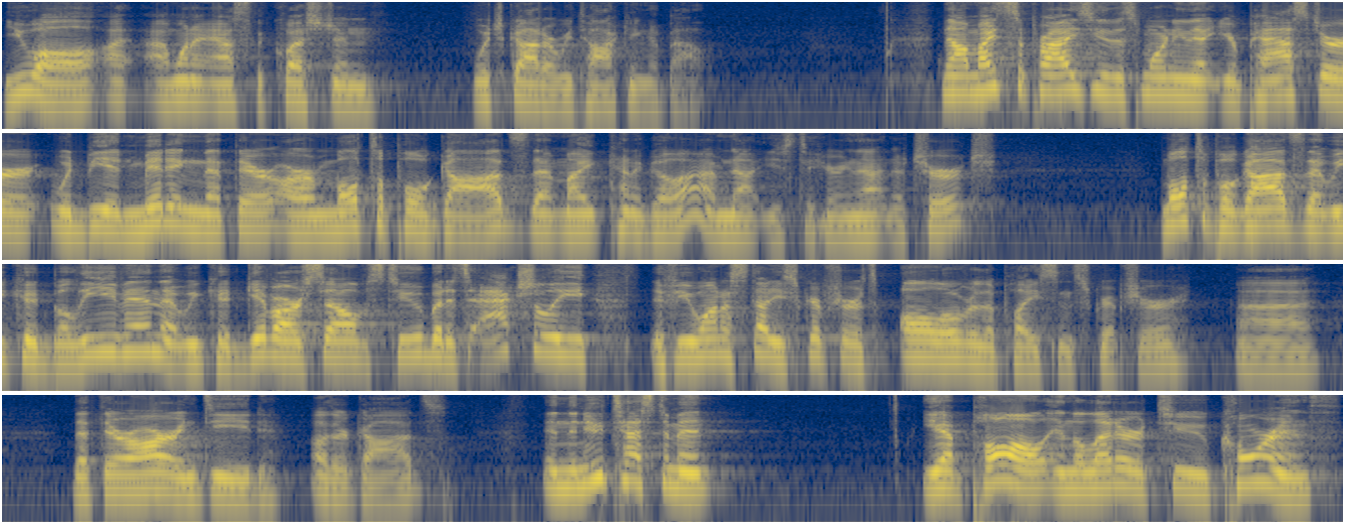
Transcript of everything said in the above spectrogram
you all, I, I want to ask the question which God are we talking about? Now, it might surprise you this morning that your pastor would be admitting that there are multiple gods that might kind of go, oh, I'm not used to hearing that in a church. Multiple gods that we could believe in, that we could give ourselves to, but it's actually, if you want to study Scripture, it's all over the place in Scripture uh, that there are indeed other gods. In the New Testament, you have Paul in the letter to Corinth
